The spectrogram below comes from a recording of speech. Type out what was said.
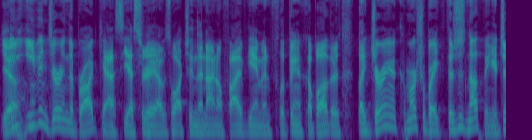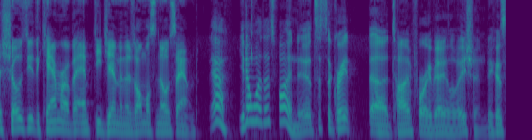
Yeah. E- even during the broadcast yesterday, I was watching the 905 game and flipping a couple others. Like during a commercial break, there's just nothing. It just shows you the camera of an empty gym and there's almost no sound. Yeah, you know what? That's fine. It's just a great uh, time for evaluation because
